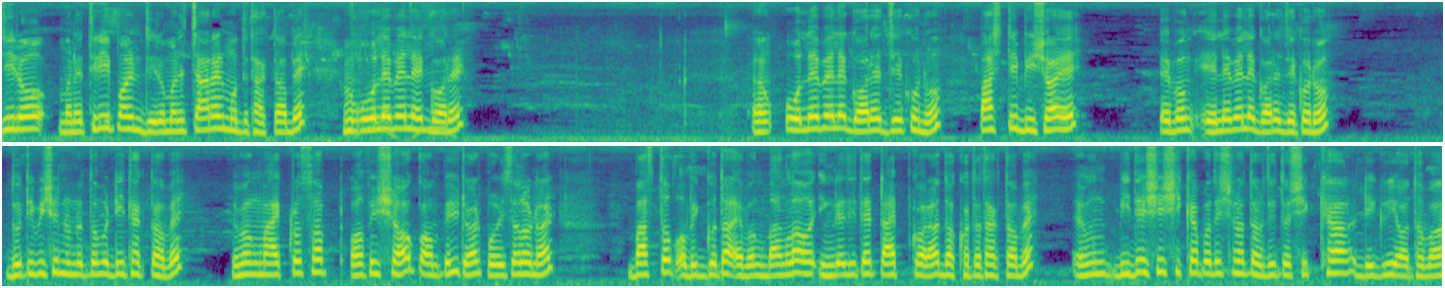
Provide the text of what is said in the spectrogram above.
জিরো মানে থ্রি পয়েন্ট জিরো মানে চারের মধ্যে থাকতে হবে। এবং ও লেভেলে গড়ে ও লেভেলে গড়ে যে কোনো পাঁচটি বিষয়ে এবং এ লেভেলে গড়ে যে কোনো দুটি বিষয় ন্যূনতম ডি থাকতে হবে। এবং মাইক্রোসফট অফিস সহ কম্পিউটার পরিচালনার বাস্তব অভিজ্ঞতা এবং বাংলা ও ইংরেজিতে টাইপ করার দক্ষতা থাকতে হবে। এবং বিদেশি শিক্ষা প্রতিষ্ঠান অর্জিত শিক্ষা, ডিগ্রি অথবা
